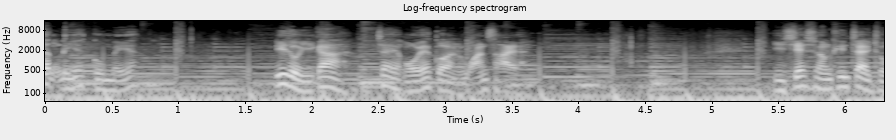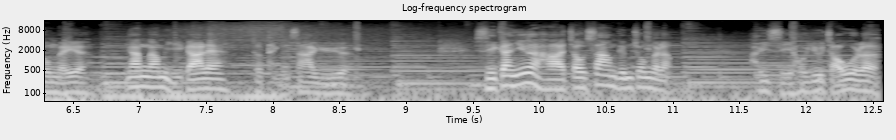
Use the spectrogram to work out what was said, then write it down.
得你一個未啊？呢度而家真係我一個人玩晒啊！而且上天真係做美啊！啱啱而家咧就停晒雨啊！時間已經係下晝三點鐘噶啦，係時候要走噶啦！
